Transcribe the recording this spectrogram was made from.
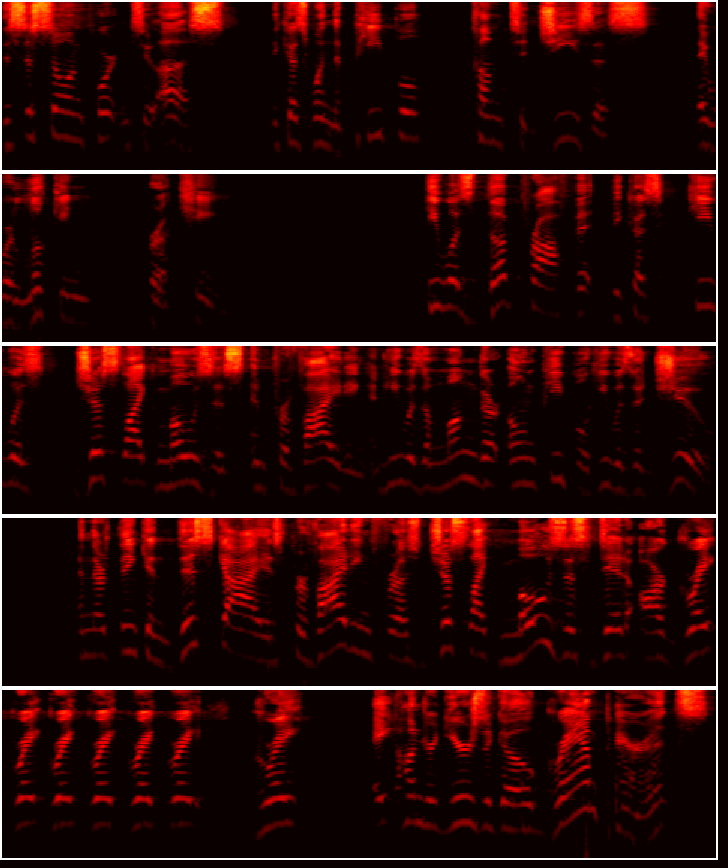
This is so important to us because when the people come to Jesus, they were looking for a king. He was the prophet because he was just like Moses in providing, and he was among their own people. He was a Jew. And they're thinking, this guy is providing for us just like Moses did our great, great, great, great, great, great, great 800 years ago grandparents.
